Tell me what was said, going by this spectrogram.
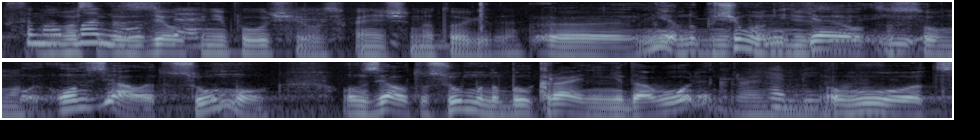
Человек У вас эта сделка не получилась в конечном итоге, да? э, не, ну почему? он не Я- взял эту и- сумму. Он взял эту сумму, он взял эту сумму, но был крайне недоволен. Крайне. Вот.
